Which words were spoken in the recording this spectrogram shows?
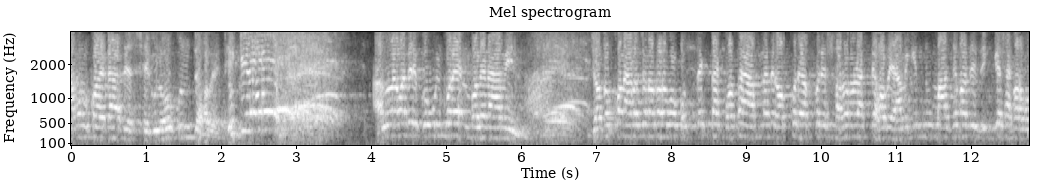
আমল কয়টা আছে সেগুলোও গুনতে হবে। ঠিক আল্লাহ আমাদের কবুল করেন, বলেন আমিন। যতক্ষণ আলোচনা করব, প্রত্যেকটা কথা আপনাদের অক্ষরে অক্ষরে স্মরণ রাখতে হবে। আমি কিন্তু মাঝে মাঝে জিজ্ঞাসা করব,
